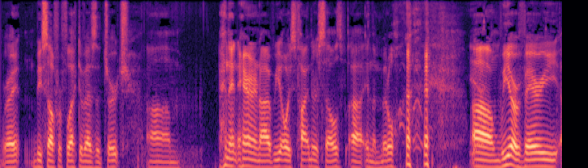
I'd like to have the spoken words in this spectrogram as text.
right? Be self-reflective as a church. Um, and then Aaron and I, we always find ourselves uh, in the middle. um, we are very, uh,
